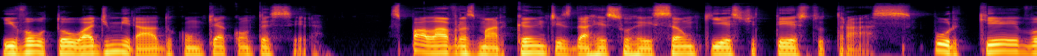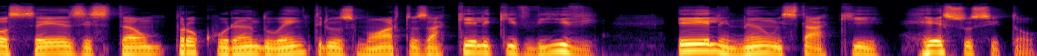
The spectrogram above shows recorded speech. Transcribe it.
e voltou admirado com o que acontecera. As palavras marcantes da ressurreição que este texto traz. Por que vocês estão procurando entre os mortos aquele que vive? Ele não está aqui, ressuscitou.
